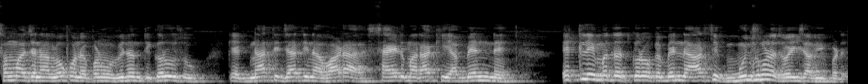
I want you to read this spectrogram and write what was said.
સમાજના લોકોને પણ હું વિનંતી કરું છું કે જ્ઞાતિ જાતિના વાડા સાઈડમાં રાખી આ બેનને એટલી મદદ કરો કે બેનને આર્થિક મૂંઝવણ જ વહી જવી પડે.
